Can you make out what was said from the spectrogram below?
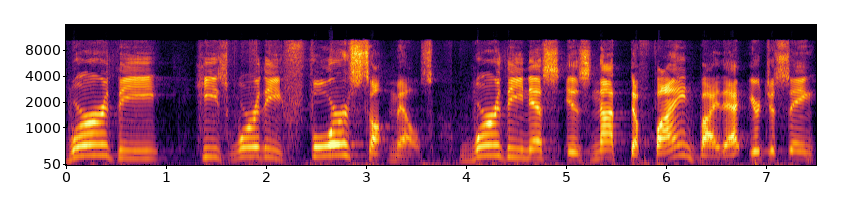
worthy, he's worthy for something else. Worthiness is not defined by that. You're just saying,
